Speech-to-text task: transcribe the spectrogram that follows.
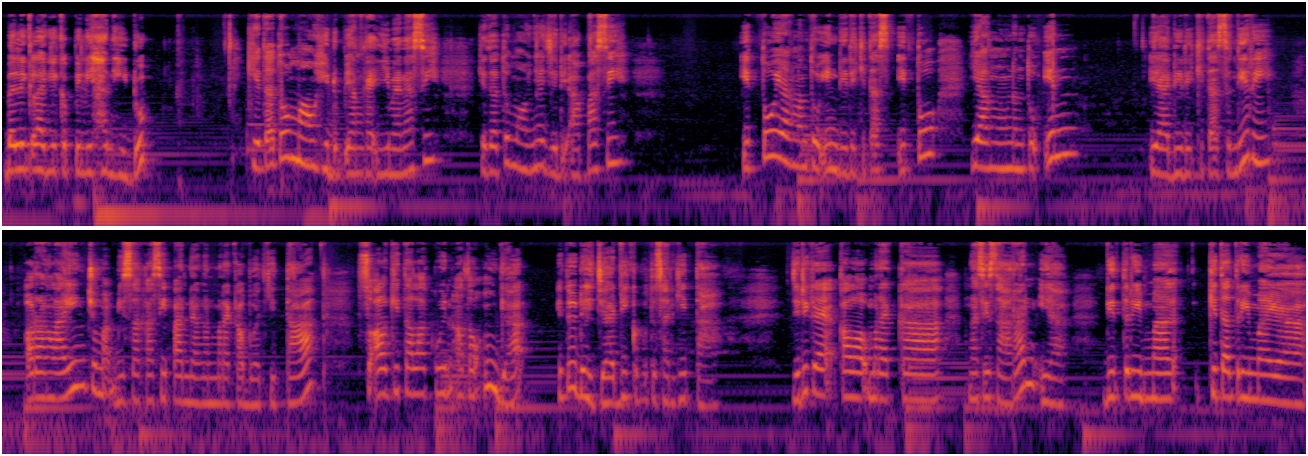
Balik lagi ke pilihan hidup kita tuh mau hidup yang kayak gimana sih? Kita tuh maunya jadi apa sih? Itu yang nentuin diri kita itu yang nentuin ya diri kita sendiri. Orang lain cuma bisa kasih pandangan mereka buat kita soal kita lakuin atau enggak itu udah jadi keputusan kita. Jadi kayak kalau mereka ngasih saran ya diterima kita terima ya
